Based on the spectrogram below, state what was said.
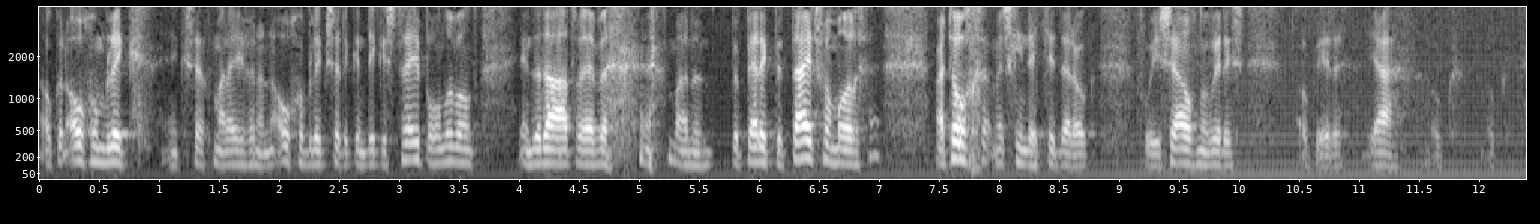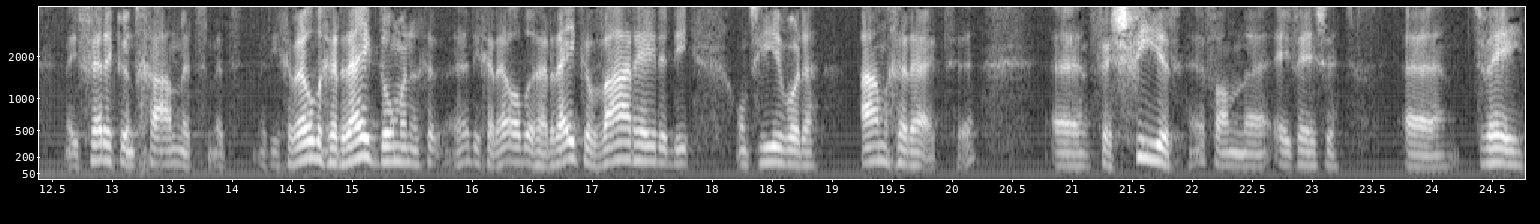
ook een ogenblik, ik zeg maar even een ogenblik, zet ik een dikke streep onder, want inderdaad, we hebben maar een beperkte tijd vanmorgen. Maar toch, misschien dat je daar ook voor jezelf nog weer eens, ook weer, ja, ook, ook mee verder kunt gaan met, met, met die geweldige rijkdommen, die geweldige rijke waarheden die ons hier worden aangereikt. Uh, vers 4 van uh, Efeze uh, 2,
